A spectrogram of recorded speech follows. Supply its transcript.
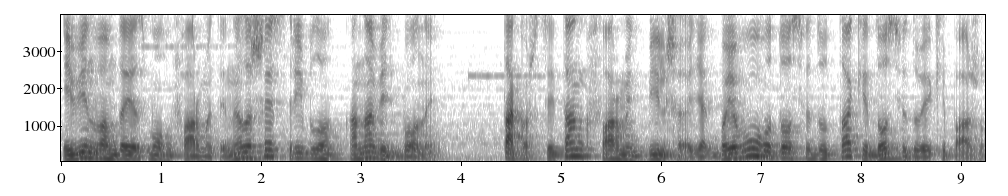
І він вам дає змогу фармити не лише срібло, а навіть бони. Також цей танк фармить більше як бойового досвіду, так і досвіду екіпажу.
